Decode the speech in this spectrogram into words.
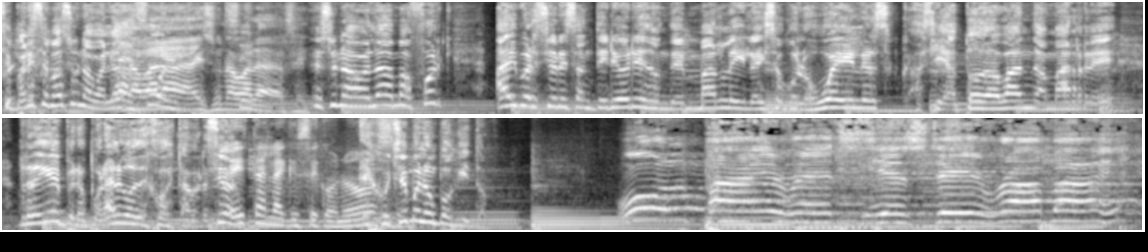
Se parece más a una balada Una folk. balada, es una balada, sí. Es una balada más folk. Hay versiones anteriores donde Marley lo hizo con los Wailers, hacía toda banda más re- reggae, pero por algo dejó esta versión. Esta es la que se conoce. Escuchémosla un poquito. Old pirates, yes, they rob I.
